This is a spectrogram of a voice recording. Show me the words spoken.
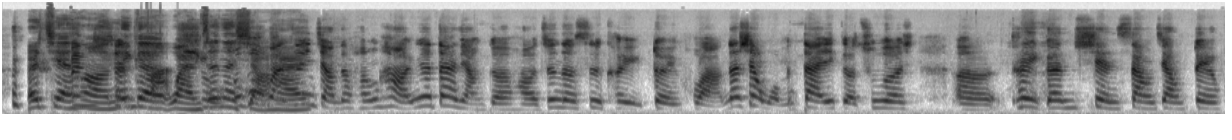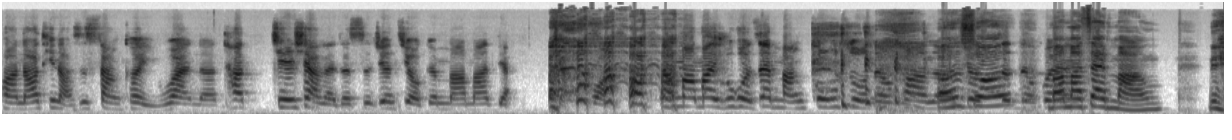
而且哈，那个婉珍的小孩，婉珍讲的很好，因为带两个哈，真的是可以对话。那像我们带一个，除了呃可以跟线上这样对话，然后听老师上课以外呢，他。接下来的时间只有跟妈妈讲讲话。那妈妈如果在忙工作的话呢？我是说，妈妈在忙，你、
